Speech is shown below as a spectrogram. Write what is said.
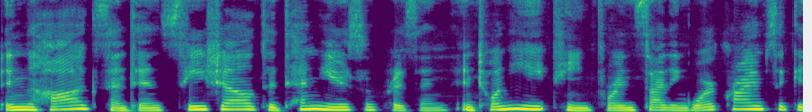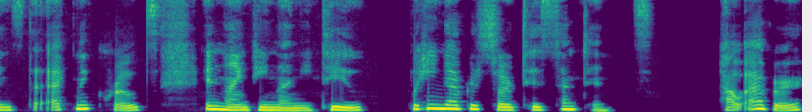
in The Hague sentenced Šešelj to 10 years in prison in 2018 for inciting war crimes against the ethnic Croats in 1992, but he never served his sentence. However,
